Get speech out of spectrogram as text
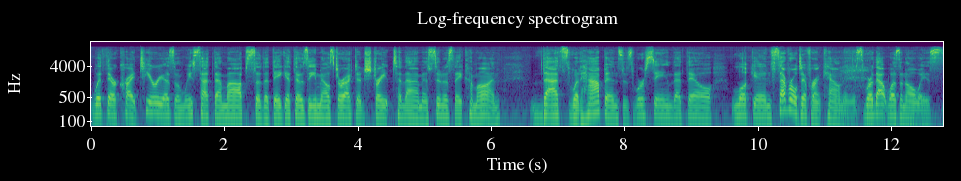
with their criterias when we set them up so that they get those emails directed straight to them as soon as they come on. That's what happens is we're seeing that they'll look in several different counties where that wasn't always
